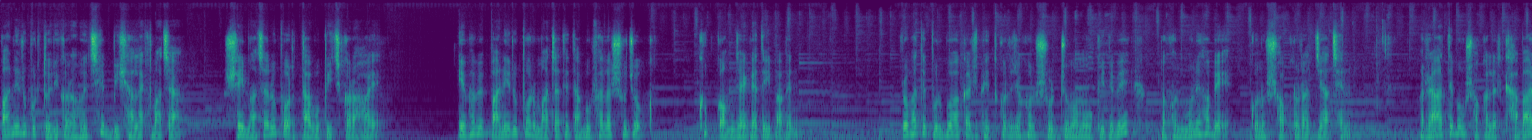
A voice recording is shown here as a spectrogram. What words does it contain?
পানির উপর তৈরি করা হয়েছে বিশাল এক মাচা। সেই মাচার উপর তাঁবু পিচ করা হয়। এভাবে পানির উপর মাচাতে তাঁবু ফেলার সুযোগ খুব কম জায়গাতেই পাবেন। প্রভাতে পূর্ব আকাশ ভেদ করে যখন সূর্যমামা উঁকি দেবে, তখন মনে হবে কোনো স্বপ্ন রাজ্যে আছেন। রাত এবং সকালের খাবার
